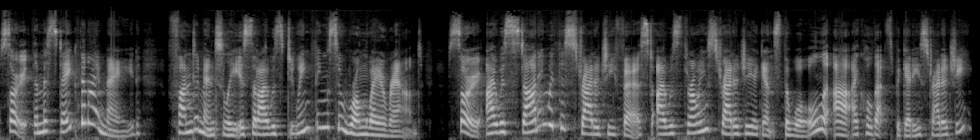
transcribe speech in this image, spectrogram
So, the mistake that I made fundamentally is that I was doing things the wrong way around. So, I was starting with the strategy first. I was throwing strategy against the wall. Uh, I call that spaghetti strategy.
